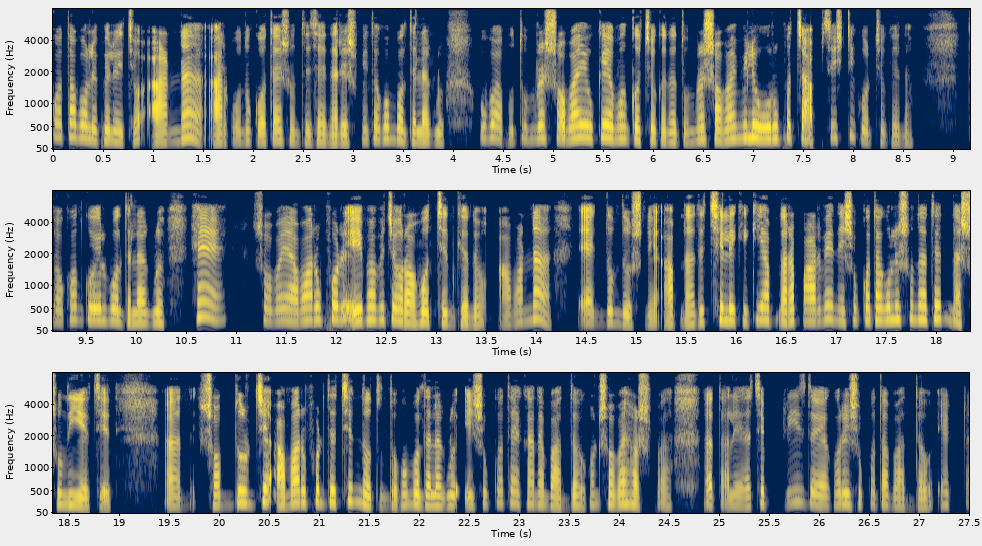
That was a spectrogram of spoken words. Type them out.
কথা বলে ফেলেছো। আর না আর কোনো কথাই শুনতে চাই না। রেশমি তখন বলতে লাগল, "ও বাপু তোমরা সবাই ওকে এমন করছ কেন? তোমরা সবাই মিলে ওর উপর চাপ সৃষ্টি করছ কেন?" তখন কোয়েল বলতে লাগল, "হ্যাঁ, সবাই আমার উপর এভাবে চড়া হচ্ছেন কেন? আমার না একদম দোষ নেই। আপনাদের ছেলেকে কি আপনারা পারবেন এসব কথাগুলো শোনাতে? না শুনিয়েছেন? সব দোষ যে আমার উপর দিচ্ছেন নতুন তখন বলতে লাগল, "এসব কথা এখানে বাদ দাও। এখন সবাই হাসপাতালে আছে। প্লিজ দয়া করে এসব কথা বাদ দাও। একটা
